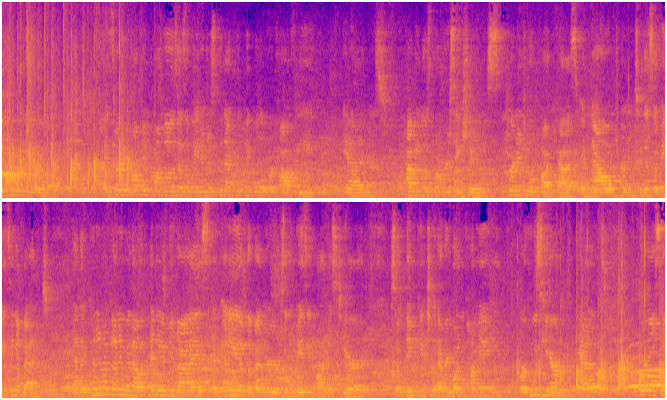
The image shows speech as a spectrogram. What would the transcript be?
Thank you. I started Coffee and Convos as a way to just connect with people over coffee and having those conversations turn into a podcast and now turn into this amazing event. And I couldn't have done it without any of you guys and any of the vendors and amazing artists here. So thank you to everyone coming or who's here. And we're also.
